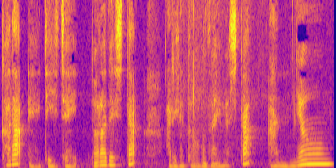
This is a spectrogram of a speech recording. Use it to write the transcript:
から、えー、DJ ノラでした。ありがとうございました。アンニョン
